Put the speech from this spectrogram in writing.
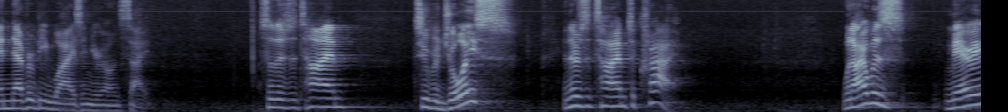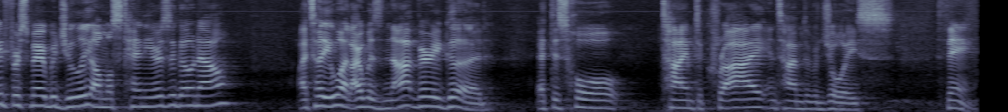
and never be wise in your own sight. So there's a time to rejoice, and there's a time to cry. When I was married, first married with Julie almost 10 years ago now, I tell you what, I was not very good at this whole time to cry and time to rejoice thing.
